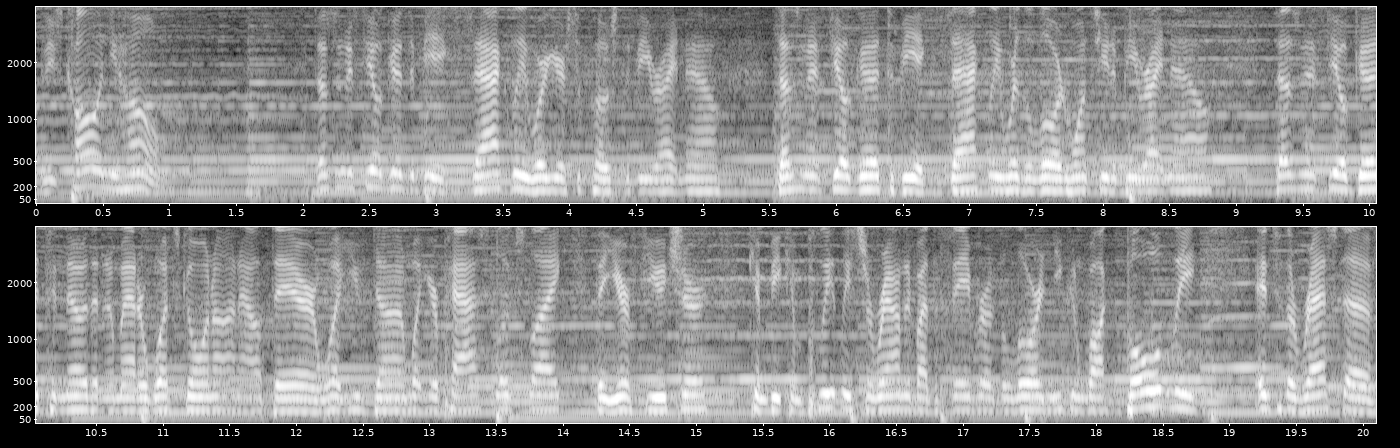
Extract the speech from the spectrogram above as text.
And He's calling you home. Doesn't it feel good to be exactly where you're supposed to be right now? Doesn't it feel good to be exactly where the Lord wants you to be right now? Doesn't it feel good to know that no matter what's going on out there and what you've done, what your past looks like, that your future can be completely surrounded by the favor of the Lord and you can walk boldly into the rest of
